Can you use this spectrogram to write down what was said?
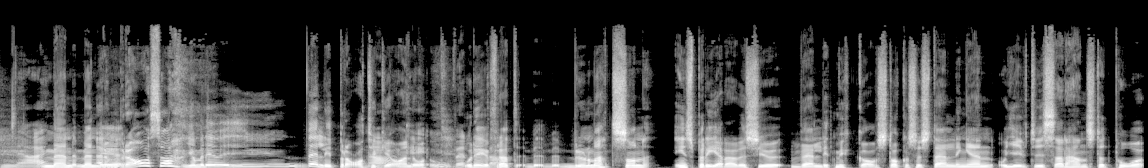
Nej. Men, men är det, de bra så? Jo men det är väldigt bra tycker Ja, jag ändå. okej. Oh, och det är för att Bruno Mattsson inspirerades ju väldigt mycket av Stockholmsutställningen och givetvis hade han stött på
